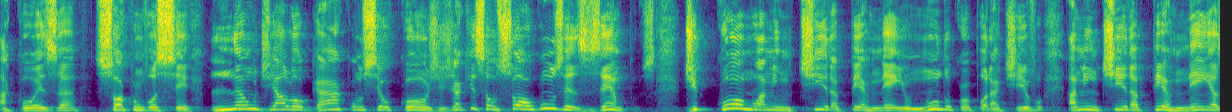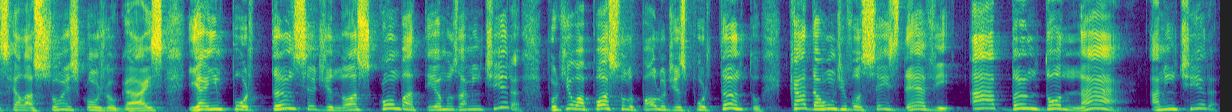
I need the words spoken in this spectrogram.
a coisa só com você, não dialogar com o seu cônjuge. Aqui são só alguns exemplos de como a mentira permeia o mundo corporativo, a mentira permeia as relações conjugais e a importância de nós combatermos a mentira. Porque o apóstolo Paulo diz: portanto, cada um de vocês deve abandonar a mentira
